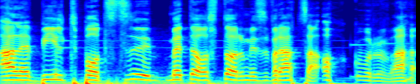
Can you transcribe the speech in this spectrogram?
Ale build pod y, meteostormy zwraca. O kurwa.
